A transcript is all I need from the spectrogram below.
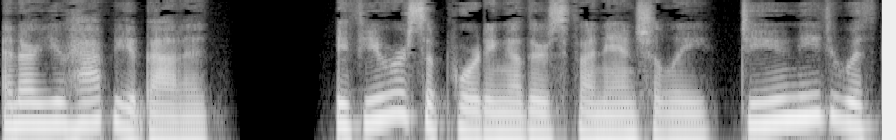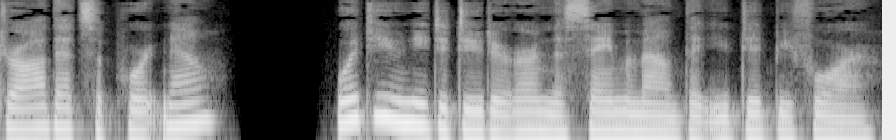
and are you happy about it? If you are supporting others financially, do you need to withdraw that support now? What do you need to do to earn the same amount that you did before?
